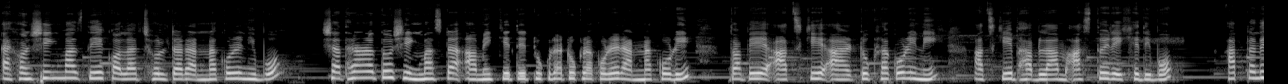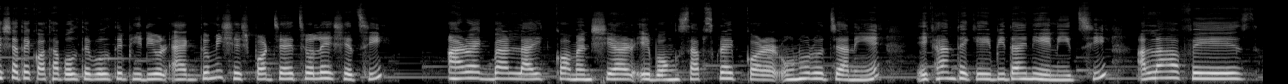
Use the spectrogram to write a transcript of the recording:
এখন শিং মাছ দিয়ে কলার ঝোলটা রান্না করে নিব। সাধারণত শিং মাছটা আমি কেটে টুকরা টুকরা করে রান্না করি, তবে আজকে আর টুকরা করিনি। আজকে ভাবলাম আস্তই রেখে দিব। আপনাদের সাথে কথা বলতে বলতে ভিডিওর একদমই শেষ পর্যায়ে চলে এসেছি। আরও একবার লাইক, কমেন্ট, শেয়ার এবং সাবস্ক্রাইব করার অনুরোধ জানিয়ে এখান থেকেই বিদায় নিয়ে নিচ্ছি। আল্লাহ হাফেজ।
